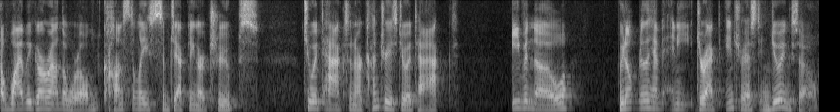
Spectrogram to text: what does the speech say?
Of why we go around the world constantly subjecting our troops to attacks and our countries to attack, even though we don't really have any direct interest in doing so.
